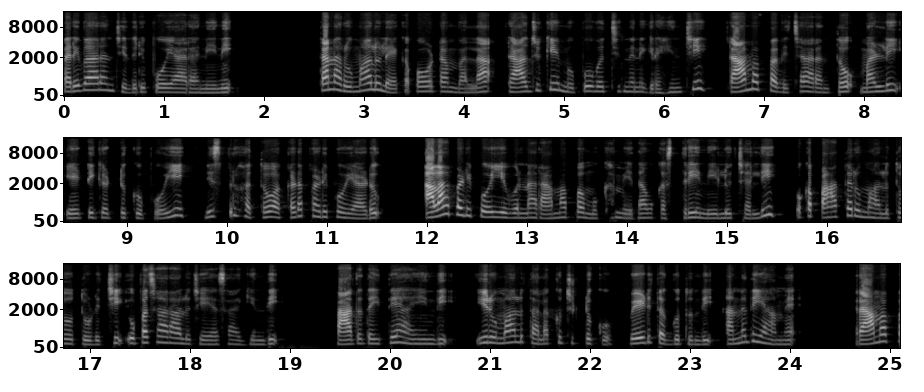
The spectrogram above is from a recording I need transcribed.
పరివారం చెదిరిపోయారనిని. తన రుమాలు లేకపోవటం వల్ల రాజుకే ముప్పు వచ్చిందని గ్రహించి రామప్ప విచారంతో మళ్ళీ ఏటిగట్టుకు పోయి నిస్పృహతో అక్కడ పడిపోయాడు. అలా పడిపోయి ఉన్న రామప్ప ముఖం మీద ఒక స్త్రీ నీళ్ళు చల్లి ఒక పాత రుమాలుతో తుడిచి ఉపచారాలు చేయసాగింది. పాతదైతే అయింది. ఈ రుమాలు తలకు చుట్టుకు వేడి తగ్గుతుంది అన్నది ఆమె. రామప్ప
